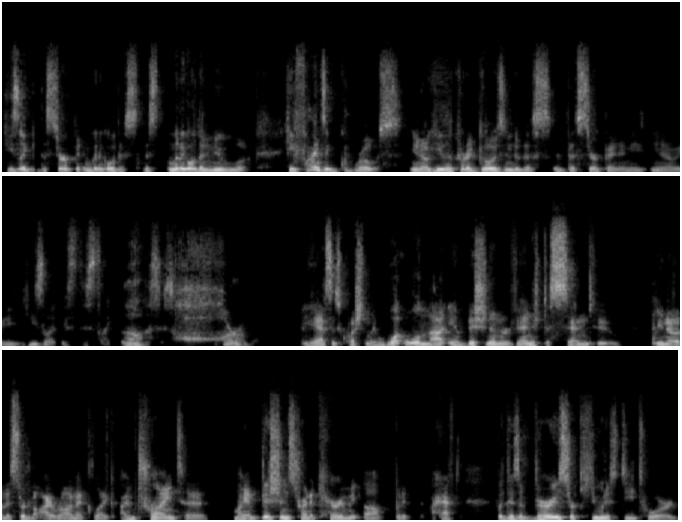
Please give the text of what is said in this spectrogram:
he's like the serpent. I'm gonna go with this. This I'm gonna go with a new look. He finds it gross. You know, he sort of goes into this the serpent, and he, you know, he, he's like, is this like, oh, this is horrible. He asks this question like, what will not ambition and revenge descend to? You know, this sort of ironic, like, I'm trying to, my ambition's trying to carry me up, but it, I have to. But there's a very circuitous detour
